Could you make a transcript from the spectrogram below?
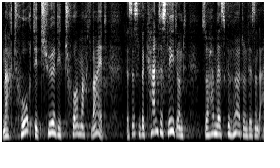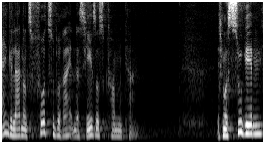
Macht hoch die Tür, die Tor macht weit. Das ist ein bekanntes Lied und so haben wir es gehört und wir sind eingeladen, uns vorzubereiten, dass Jesus kommen kann. Ich muss zugeben,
